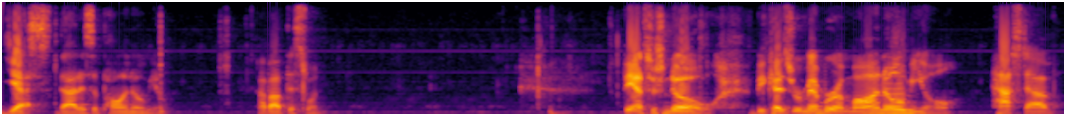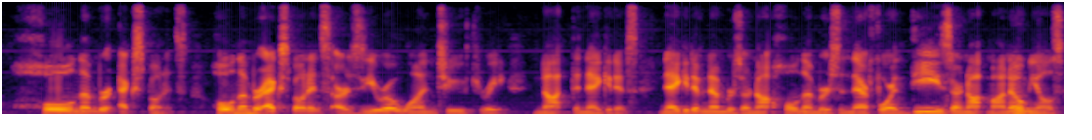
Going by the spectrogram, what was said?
yes, that is a polynomial. How about this one? The answer is no, because remember a monomial has to have whole number exponents. Whole number exponents are 0, 1, 2, 3 not the negatives. Negative numbers are not whole numbers, and therefore these are not monomials,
